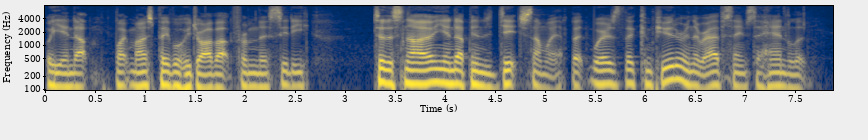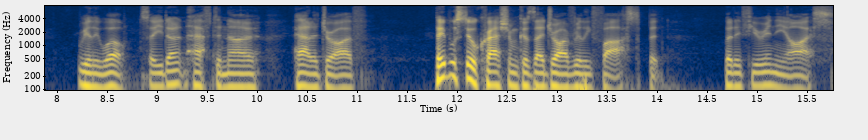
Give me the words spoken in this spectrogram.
or you end up like most people who drive up from the city to the snow, you end up in a ditch somewhere. But whereas the computer in the Rav seems to handle it really well, so you don't have to know how to drive people still crash them because they drive really fast. But but if you're in the ice,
